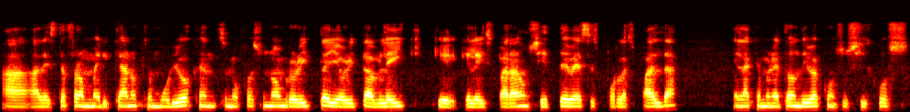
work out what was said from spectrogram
al este afroamericano que murió, que se me fue su nombre ahorita, y ahorita Blake, que, le dispararon siete veces por la espalda en la camioneta donde iba con sus hijos.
